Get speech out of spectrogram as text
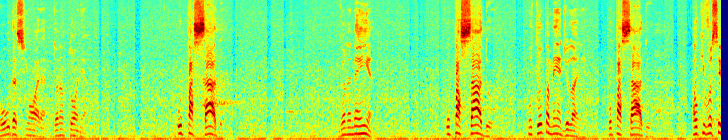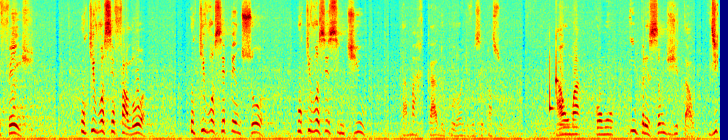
ou da senhora, Dona Antônia, o passado. Dona Neinha, o passado, o teu também, Adilane, o passado, o que você fez, o que você falou, o que você pensou, o que você sentiu, está marcado por onde você passou. Há uma como impressão digital de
